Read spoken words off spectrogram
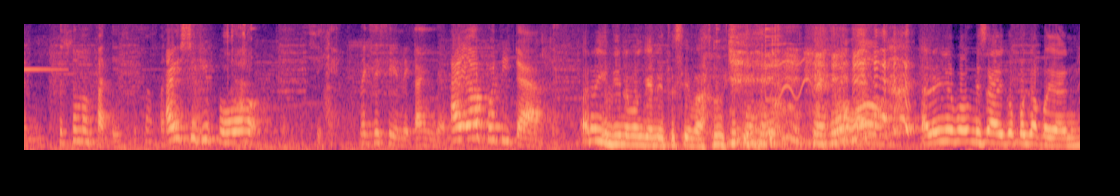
Yan. Gusto mong patis? Ay, sige po. Sige. Nagsisili ka, hindi? Ay, opo, tita. Parang hindi naman ganito si Mami. Oo. Alam niyo po, Miss Aiko, pag ako yan,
